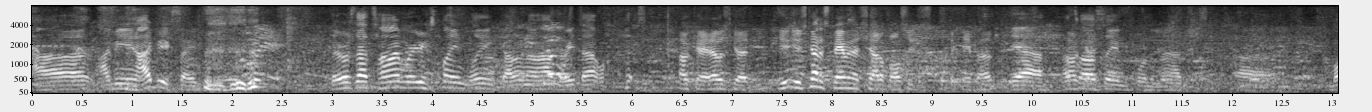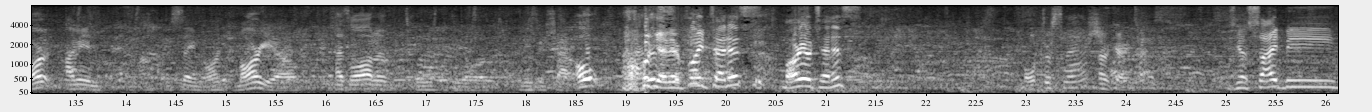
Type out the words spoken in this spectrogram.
Uh, I mean, I'd be excited to see it. There was that time where he was playing Link. I don't know how great that was. Okay, that was good. He, he was kind of spamming that shadow ball, so he just put the cape out. Yeah, that's what I was saying before the match. Uh, Mar, I mean, I say Mar- Mario has a lot of tools to deal with shadow. Oh, Okay, they're playing tennis. Mario tennis. Ultra Smash. Okay. He's gonna side B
